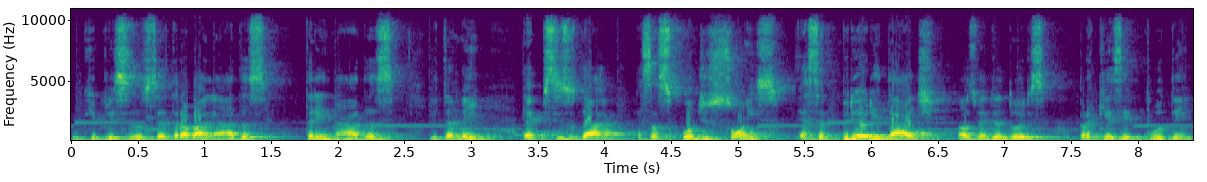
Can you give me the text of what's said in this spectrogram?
O que precisam ser trabalhadas treinadas e também é preciso dar essas condições, essa prioridade aos vendedores para que executem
